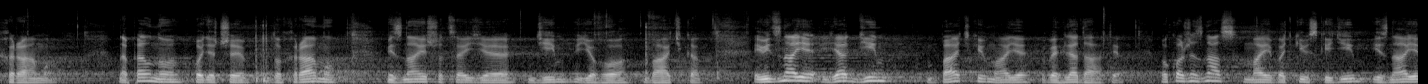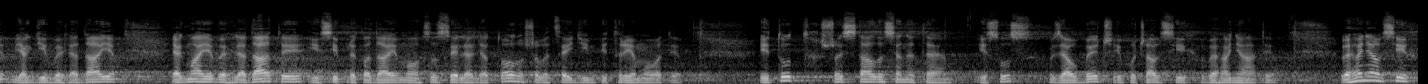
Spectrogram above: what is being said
храму. Напевно, входячи до храму, він знає, що це є дім його батька. І він знає, як дім батьків має виглядати. Бо кожен з нас має батьківський дім і знає, як дім виглядає, як має виглядати, і всі прикладаємо зусилля для того, щоб цей дім підтримувати. І тут щось сталося не те. Ісус взяв бич і почав всіх виганяти. Виганяв всіх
